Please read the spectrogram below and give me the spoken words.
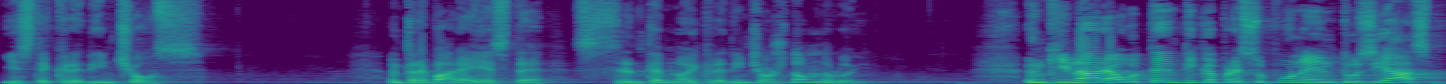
este credincios. Întrebarea este, suntem noi credincioși Domnului? Închinarea autentică presupune entuziasm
